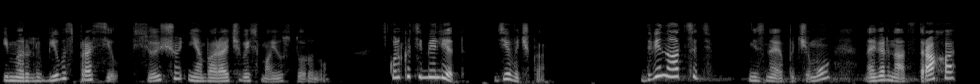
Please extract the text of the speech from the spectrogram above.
и миролюбиво спросил, все еще не оборачиваясь в мою сторону. «Сколько тебе лет, девочка?» «Двенадцать!» Не знаю почему, наверное, от страха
